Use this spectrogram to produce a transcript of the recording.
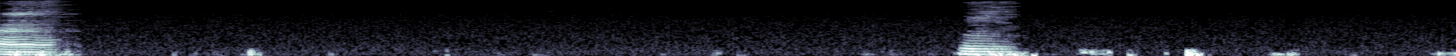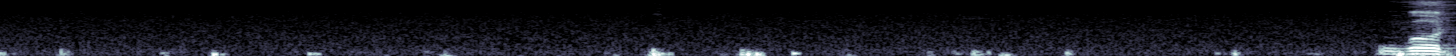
হ্যাঁ। গুড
